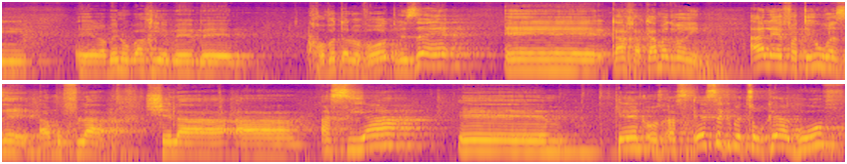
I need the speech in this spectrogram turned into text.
מ רבנו בכיה בחובות הלבבות וזה אה, ככה כמה דברים. א' התיאור הזה המופלא של העשייה אה, כן עסק בצורכי הגוף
